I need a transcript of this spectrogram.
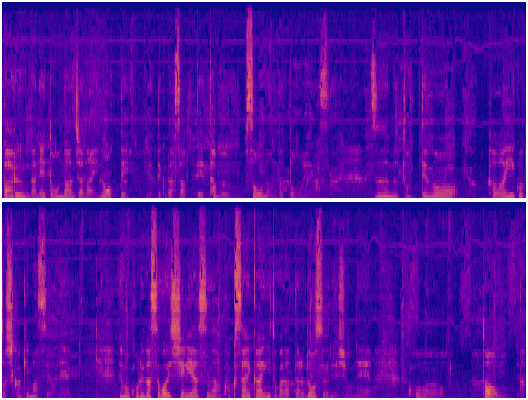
バルーンがね飛んだんじゃないのって言ってくださって多分そうなんだと思います。ズームとっても可愛いこと仕掛けますよね。でもこれがすごいシリアスな国際会議とかだったらどうするんでしょうね。こうとは思った。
